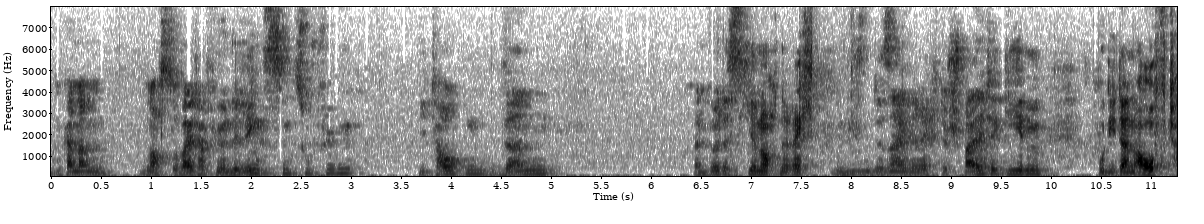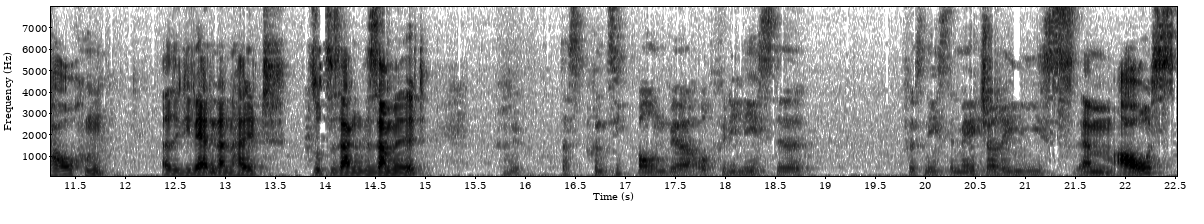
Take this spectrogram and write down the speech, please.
Man kann dann noch so weiterführende Links hinzufügen. Die tauchen dann, dann würde es hier noch eine recht, in diesem Design eine rechte Spalte geben, wo die dann auftauchen. Also die werden dann halt sozusagen gesammelt. Das Prinzip bauen wir auch für die nächste fürs nächste Major Release ähm, aus.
